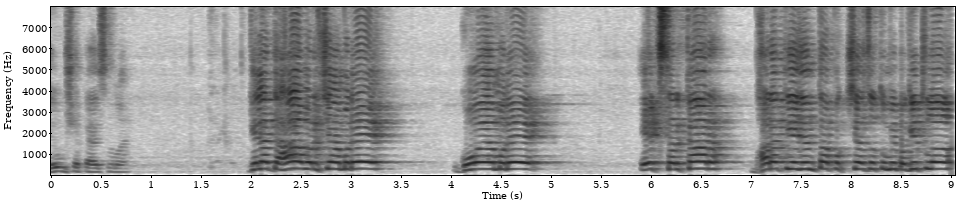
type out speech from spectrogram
देऊ शकायचं नाही. गेल्या दहा वर्षामध्ये गोव्यामध्ये एक सरकार भारतीय जनता पक्षाचं तुम्ही बघितलं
